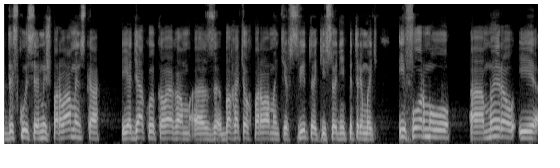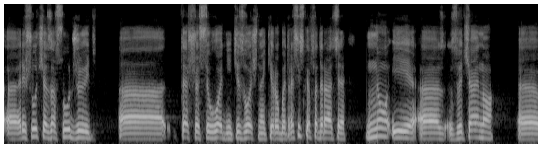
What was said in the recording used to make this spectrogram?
дискусія міжпарламентська. Я дякую колегам е, з багатьох парламентів світу, які сьогодні підтримують і формулу е, миру, і е, рішуче засуджують е, те, що сьогодні ті злочини, які робить Російська Федерація. Ну і е, звичайно е,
